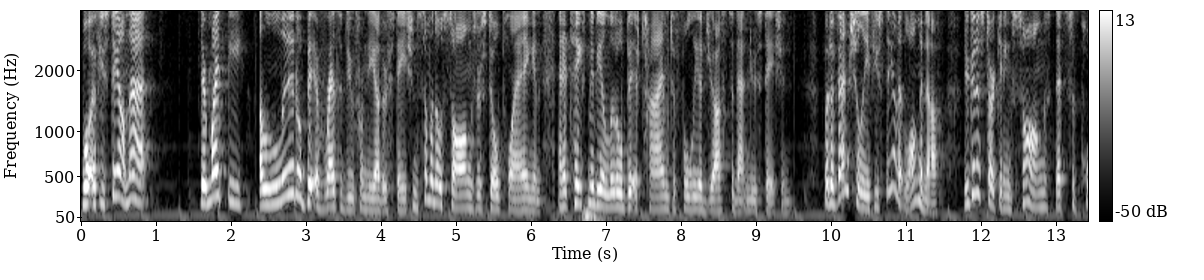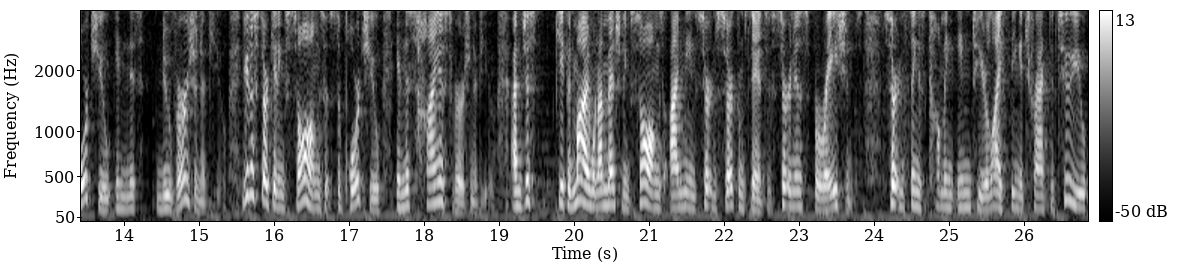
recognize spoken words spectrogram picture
Well, if you stay on that, there might be a little bit of residue from the other station. Some of those songs are still playing and, and it takes maybe a little bit of time to fully adjust to that new station. But eventually, if you stay on it long enough, you're going to start getting songs that support you in this new version of you. You're going to start getting songs that support you in this highest version of you. And just keep in mind, when I'm mentioning songs, I mean certain circumstances, certain inspirations, certain things coming into your life, being attracted to you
